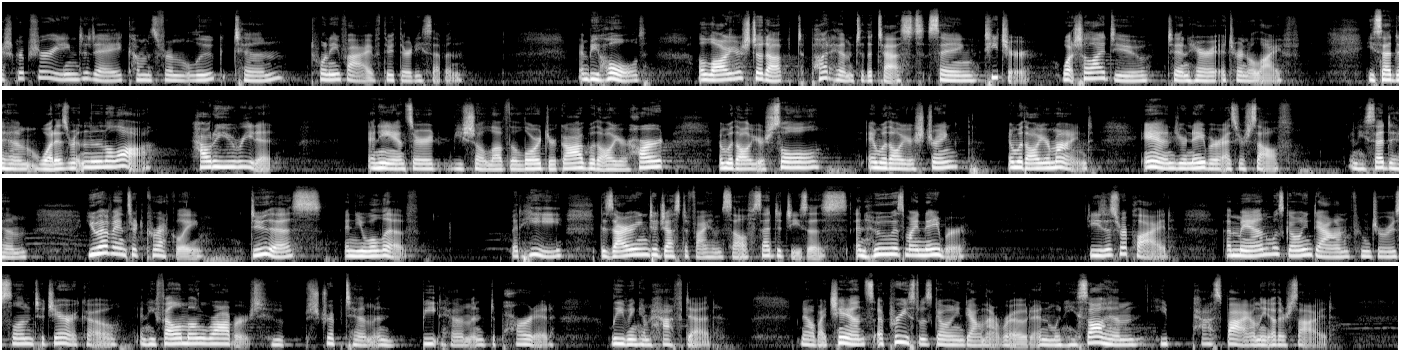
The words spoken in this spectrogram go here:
Our scripture reading today comes from Luke 10 25 through 37. And behold, a lawyer stood up to put him to the test, saying, Teacher, what shall I do to inherit eternal life? He said to him, What is written in the law? How do you read it? And he answered, You shall love the Lord your God with all your heart, and with all your soul, and with all your strength, and with all your mind, and your neighbor as yourself. And he said to him, You have answered correctly. Do this, and you will live. But he, desiring to justify himself, said to Jesus, And who is my neighbor? Jesus replied, A man was going down from Jerusalem to Jericho, and he fell among robbers who stripped him and beat him and departed, leaving him half dead. Now, by chance, a priest was going down that road, and when he saw him, he passed by on the other side.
